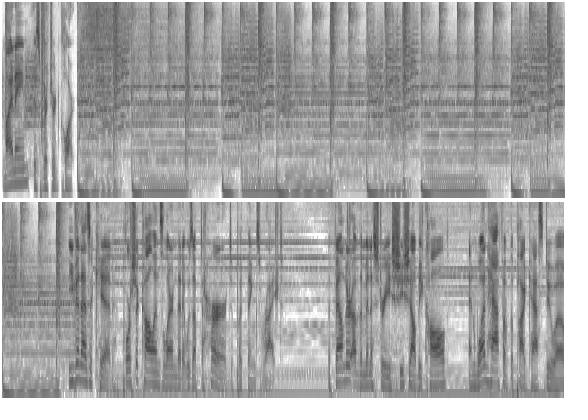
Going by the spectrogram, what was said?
My name is Richard Clark. Even as a kid, Portia Collins learned that it was up to her to put things right. The founder of the ministry She Shall Be Called and one half of the podcast duo,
